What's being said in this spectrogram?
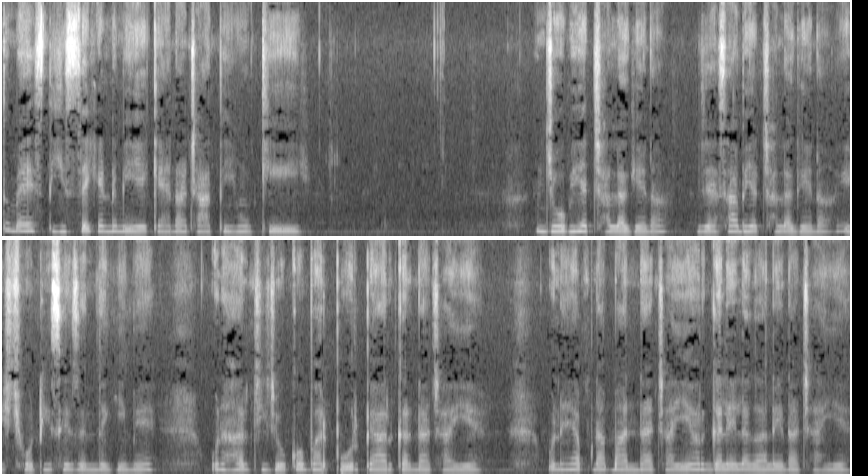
तो मैं इस तीस सेकेंड में ये कहना चाहती हूँ कि जो भी अच्छा लगे ना, जैसा भी अच्छा लगे ना, इस छोटी सी ज़िंदगी में उन हर चीज़ों को भरपूर प्यार करना चाहिए। उन्हें अपना मानना चाहिए और गले लगा लेना चाहिए।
